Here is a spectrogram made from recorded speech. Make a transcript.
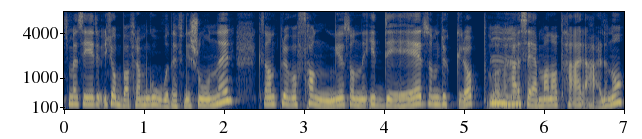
Som jeg sier, jobba fram gode definisjoner. Prøve å fange sånne ideer som dukker opp. Og her ser man at her er det noe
